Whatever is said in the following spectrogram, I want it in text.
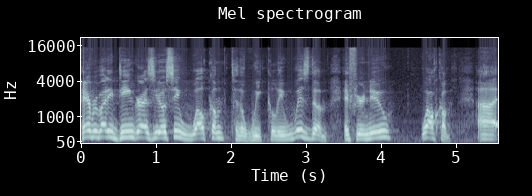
Hey everybody, Dean Graziosi. Welcome to the Weekly Wisdom. If you're new, welcome. Uh,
